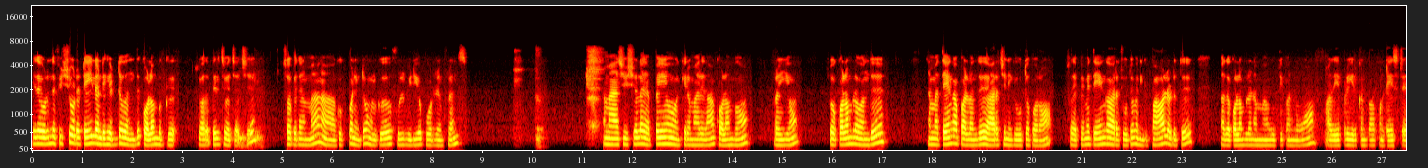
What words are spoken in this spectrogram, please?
இதை வந்து இந்த ஃபிஷ்ஷோட டெய்ல் அண்டு ஹெட்டு வந்து குழம்புக்கு. ஸோ அதை பிரித்து வச்சாச்சு. ஸோ அப்போ இதை நம்ம நான் குக் பண்ணிவிட்டு உங்களுக்கு ஃபுல் வீடியோ போடுறேன் ஃப்ரெண்ட்ஸ் நம்ம ஆஸ் யூஷுவலாக எப்பயும் வைக்கிற மாதிரி தான் குழம்பும் ஃப்ரையும் ஸோ குழம்புல வந்து நம்ம தேங்காய் பால் வந்து அரைச்சி இன்னைக்கு ஊற்ற போகிறோம் ஸோ எப்பயுமே தேங்காய் அரைச்சி ஊற்றும் இன்னைக்கு பால் எடுத்து அதை குழம்புல நம்ம ஊற்றி பண்ணுவோம். அது எப்படி இருக்குன்னு பார்ப்போம் டேஸ்ட்டு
